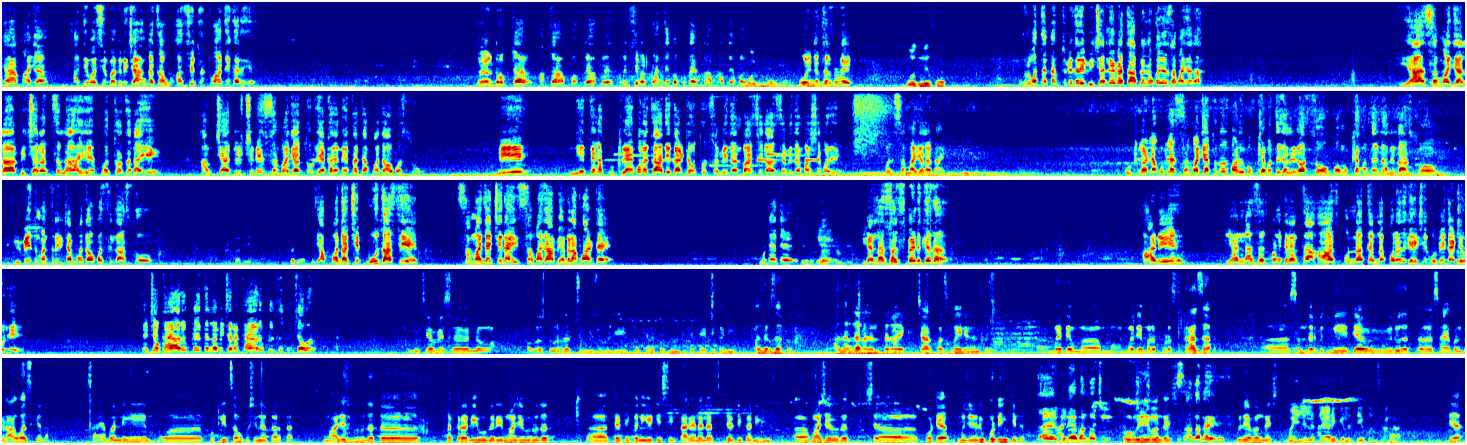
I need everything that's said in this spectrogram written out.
ह्या माझ्या आदिवासी भगिनीच्या अंगाचा वास येतोय तू अधिकारी आहे. तो एक डॉक्टर आमचा आपल्या आपल्या प्रिन्सिपल प्राध्यापक कुठे आपला प्राध्यापक. भोजन सर कुठे मोजले सर. बोलवा त्यांना तुम्ही कधी विचारले व्यथा आपल्या लोकांच्या समाजाला? या समाजाला विचारत चला हे महत्वाचं नाही आमच्या दृष्टीने समाजातून एखादा नेता त्या पदावर बसतो. मी नेत्याला कुठल्याही बोलायचा अधिकार ठेवतो संविधान भाषेला संविधान भाषेमध्ये. पण समाजाला नाही. कुठल्या ना कुठल्या समाजातूनच माणूस मुख्यमंत्री झालेला असतो उपमुख्यमंत्री झालेला असतो विविध मंत्रीच्या पदावर बसलेला असतो. त्या पदाची बूज असते समाजाची नाही समाज हा वेगळा पार्ट आहे. कुठे ते. यांना सस्पेंड केलं. आणि यांना सस्पेंड केल्यानंतर आज पुन्हा त्यांना परत घ्यायची भूमिका ठेवणे त्यांच्यावर काय आरोप केले त्यांना विचारा. काय आरोप केले तुमच्यावर? मी ज्यावेळेस नऊ ऑगस्ट दोन हजार चोवीस रोजी मुख्याध्यापक म्हणून तिथे त्या ठिकाणी हजर झालो. हजर झाल्यानंतर एक चार पाच महिन्यानंतर अं, मध्ये म- म- मध्ये मला थोडासा त्रास झाला. अं, संदर्भित मी त्या विरोधात अं, साहेबांकडे आवाज केला. साहेबांनी अं, कुठली चौकशी न करता माझ्याच विरोधात अं, तक्रारी वगैरे माझ्या विरोधात त्या ठिकाणी ए टी सी कार्यालयाला त्या ठिकाणी माझ्या विरोधात खोट्या म्हणजे रिपोर्टिंग केलं. विनयभंगाची हो, विनयभंगाची. सांगा काय? विनयभंगाची महिलेला तयार केलं ते पण सांगा. हा. त्या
